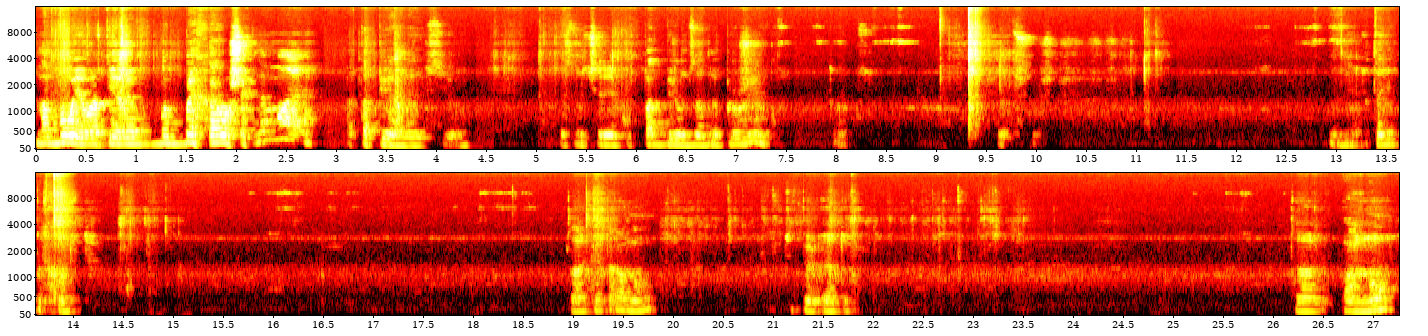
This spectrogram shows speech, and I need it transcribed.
набоев, во-первых, хороших немає. Это первое. Сейчас мы человеку подберем заодно пружинку. Так. Нет, не подходит. Так, это оно. Теперь эту. Так, оно.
